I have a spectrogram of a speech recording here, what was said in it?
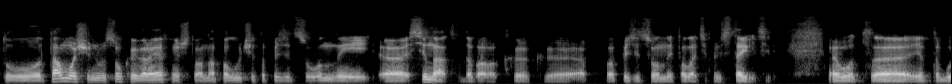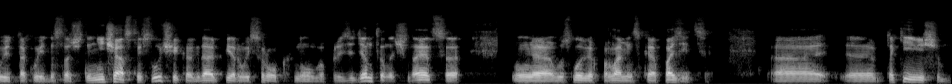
то там очень высокая вероятность, что она получит оппозиционный э, сенат вдобавок к, оппозиционной палате представителей. Вот, это будет такой достаточно нечастый случай, когда первый срок нового президента начинается в условиях парламентской оппозиции. Э, э, такие вещи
